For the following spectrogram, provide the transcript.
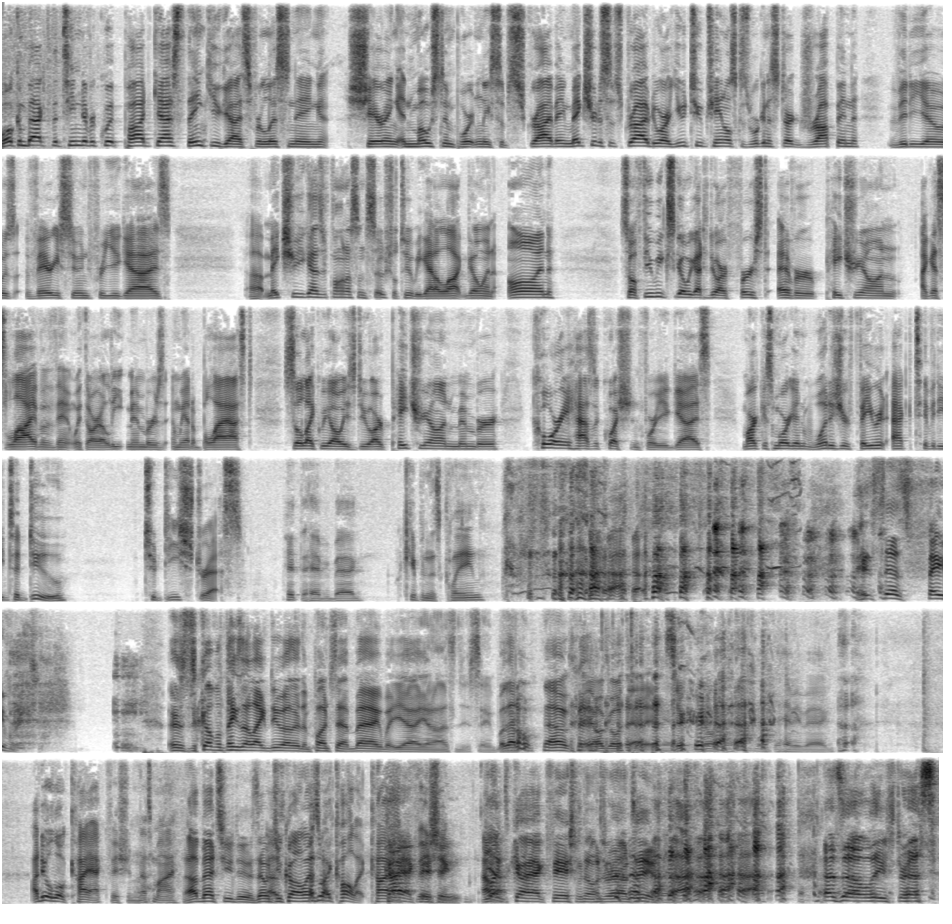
Welcome back to the Team Never Quit podcast. Thank you guys for listening, sharing, and most importantly, subscribing. Make sure to subscribe to our YouTube channels because we're going to start dropping videos very soon for you guys. Uh, make sure you guys are following us on social too. We got a lot going on. So, a few weeks ago, we got to do our first ever Patreon, I guess, live event with our elite members, and we had a blast. So, like we always do, our Patreon member, Corey, has a question for you guys. Marcus Morgan, what is your favorite activity to do to de stress? Hit the heavy bag. keeping this clean. it says favorite. There's a couple things I like to do other than punch that bag, but yeah, you know, that's the same. But that'll, okay, I'll go with that answer. Hit the heavy bag. I do a little kayak fishing. That's my. I bet you do. Is that what you call it? That's what I call it. Kayak, kayak fishing. I Yeah. like to kayak fish when no one's around too. that's how I relieve stress.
